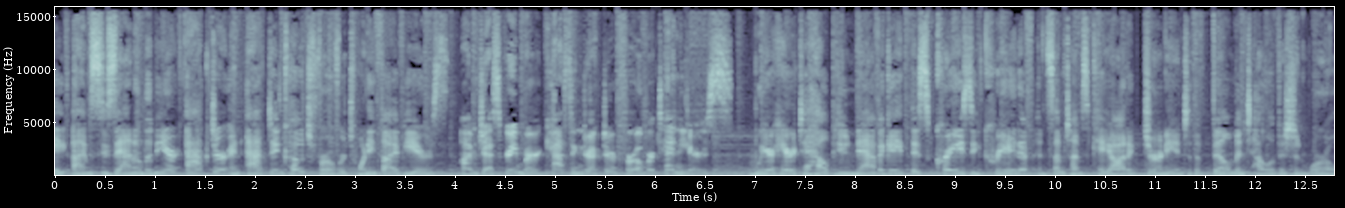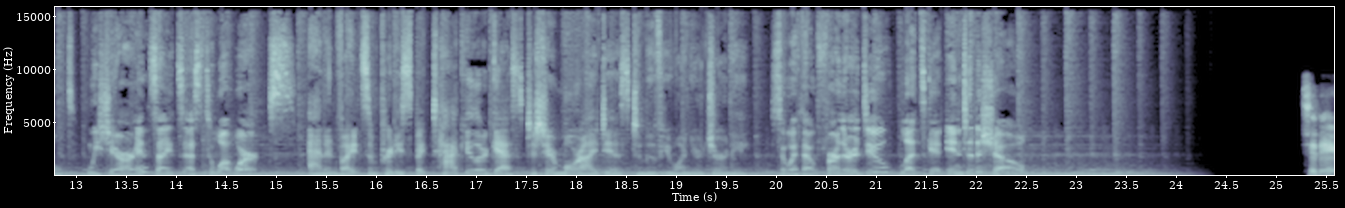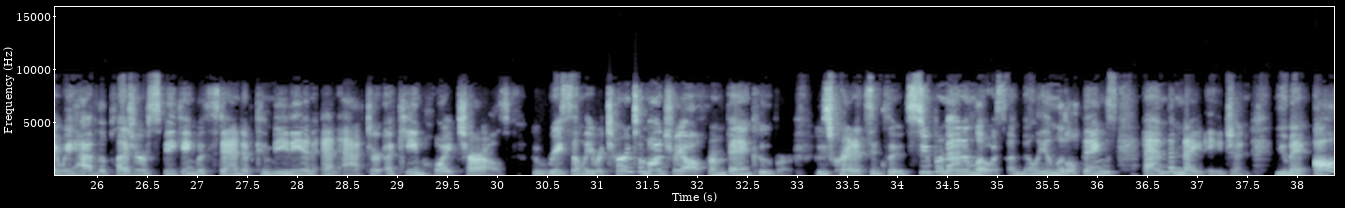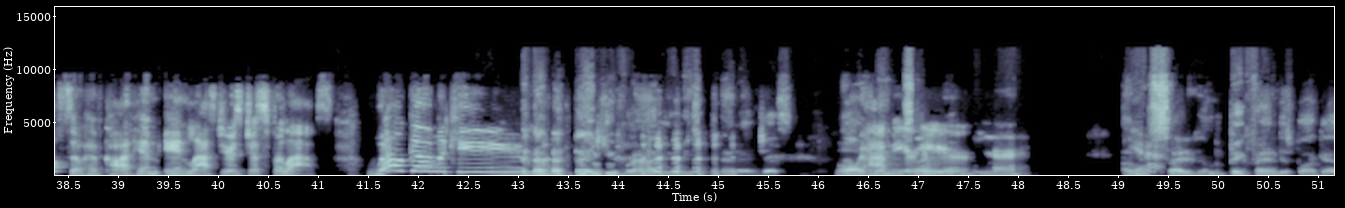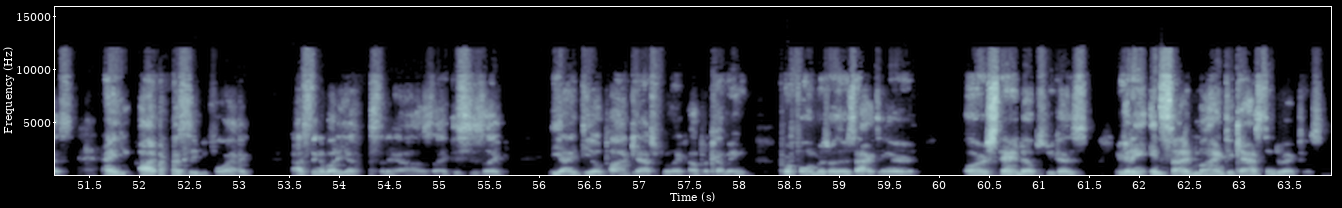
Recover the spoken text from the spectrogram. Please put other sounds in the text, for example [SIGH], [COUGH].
Hey, I'm Susanna Lanier, actor and acting coach for over 25 years. I'm Jess Greenberg, casting director for over 10 years. We're here to help you navigate this crazy, creative, and sometimes chaotic journey into the film and television world. We share our insights as to what works and invite some pretty spectacular guests to share more ideas to move you on your journey. So, without further ado, let's get into the show. Today, we have the pleasure of speaking with stand up comedian and actor Akeem Hoyte-Charles, who recently returned to Montreal from Vancouver, whose credits include Superman and Lois, A Million Little Things, and The Night Agent. You may also have caught him in last year's Just for Laughs. Welcome, Akeem. [LAUGHS] Thank you for having me, [LAUGHS] and Jess. Well, we're happy you're here. here. I'm yeah. excited. I'm a big fan of this podcast. And honestly, before I I was thinking about it yesterday. I was like, this is like the ideal podcast for like up and coming performers, whether it's acting or or stand ups, because you're getting inside mind to casting directors.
